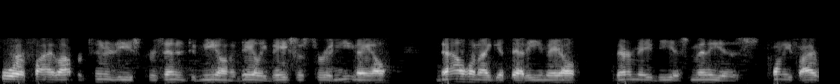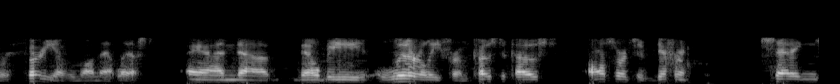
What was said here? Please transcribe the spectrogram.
four or five opportunities presented to me on a daily basis through an email. Now, when I get that email, there may be as many as 25 or 30 of them on that list. And uh, they'll be literally from coast to coast, all sorts of different settings,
